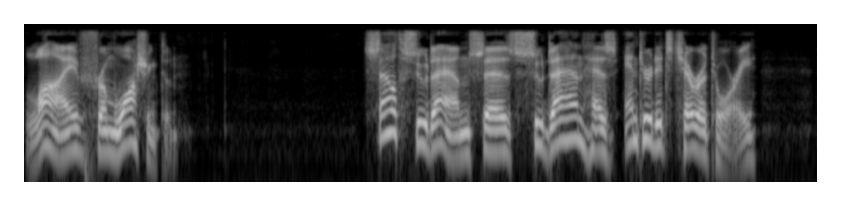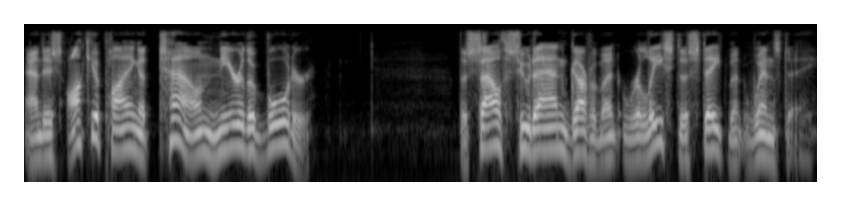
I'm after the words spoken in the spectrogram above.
live from Washington. South Sudan says Sudan has entered its territory and is occupying a town near the border. The South Sudan government released a statement Wednesday.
